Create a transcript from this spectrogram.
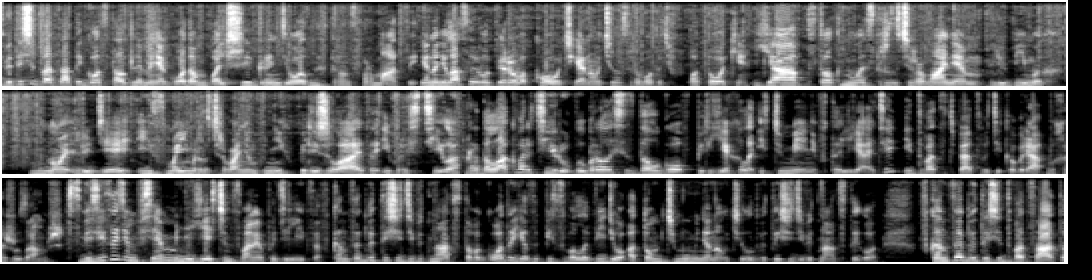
2020 год стал для меня годом больших, грандиозных трансформаций. Я наняла своего первого коуча, я научилась работать в потоке. Я столкнулась с разочарованием любимых мной людей и с моим разочарованием в них пережила это и простила. Продала квартиру, выбралась из долгов, переехала из Тюмени в Тольятти и 25 декабря выхожу замуж. В связи с этим всем мне есть чем с вами поделиться. В конце 2019 года я записывала видео о том, чему меня научил 2019 год. В конце 2020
